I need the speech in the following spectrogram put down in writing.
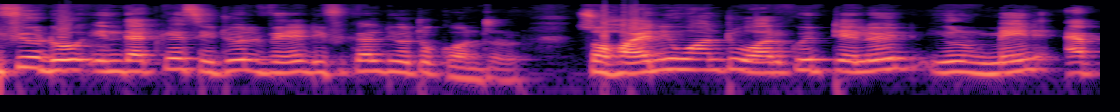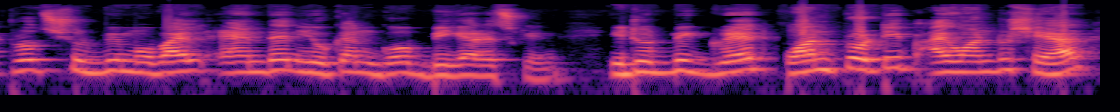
if you do, in that case, it will be very difficult you to control. So when you want to work with Tailwind, your main approach should be mobile and then you can go bigger screen. It would be great. One pro tip I want to share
